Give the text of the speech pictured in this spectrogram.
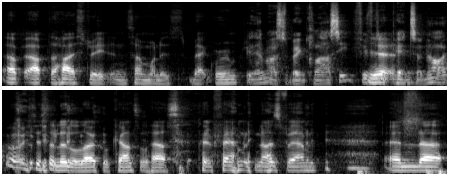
Up, up the high street in someone's back room. Gee, that must have been classy. 50 Yeah. pence a night. Well, it's just a little local council house, family, nice family. And uh,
